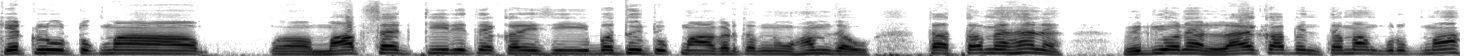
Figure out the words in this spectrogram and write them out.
કેટલું ટૂંકમાં માપ સાઈડ કઈ રીતે કરી છે એ બધું ટૂંકમાં આગળ તમને હું સમજાવું. તો તમે હે ને વિડીયોને લાઇક આપીને તમામ ગ્રુપમાં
